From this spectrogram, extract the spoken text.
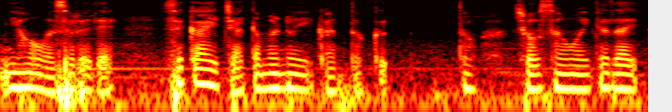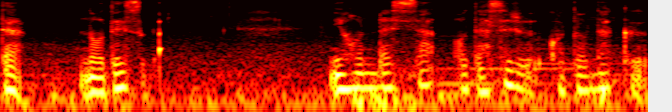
日本はそれで世界一頭のいい監督。と称賛をいただいたのですが日本らしさを出せることなく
